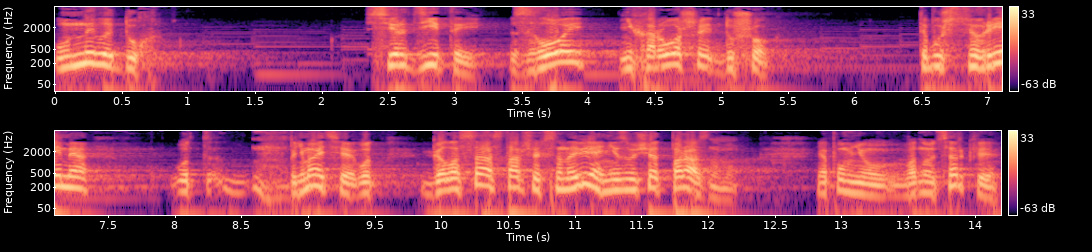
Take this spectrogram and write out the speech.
унылый дух. Сердитый, злой нехороший душок. Ты будешь все время, вот, понимаете, вот голоса старших сыновей, они звучат по-разному. Я помню, в одной церкви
